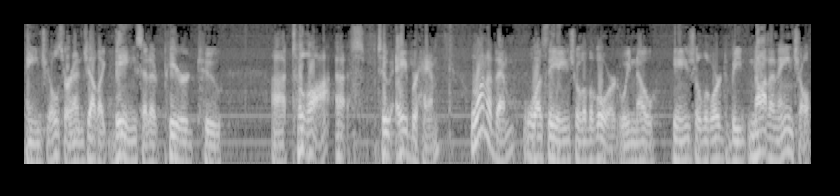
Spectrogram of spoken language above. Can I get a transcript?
angels or angelic beings that appeared to to Lot, to Abraham. One of them was the angel of the Lord. We know the angel of the Lord to be not an angel,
